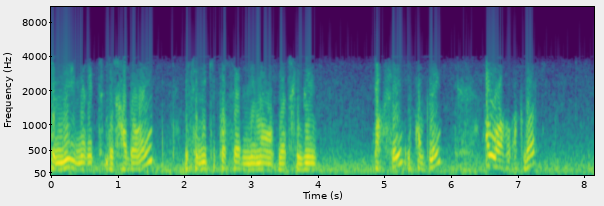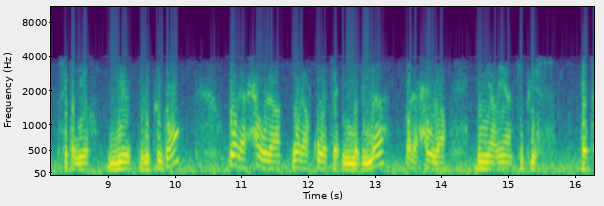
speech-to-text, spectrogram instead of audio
celui mérite d'être adoré, et c'est lui qui possède les noms et attributs parfaits et complets. Allahu Akbar, c'est-à dire Dieu le plus grand, ولا حول ولا قوة إلا بالله ولا حول il n'y a rien qui puisse être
